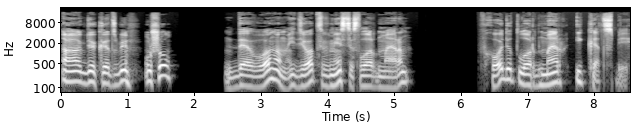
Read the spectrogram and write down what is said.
А где Кэтсби? Ушел? Да вон он идет вместе с лорд-мэром. Входят лорд-мэр и Кэтсби.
